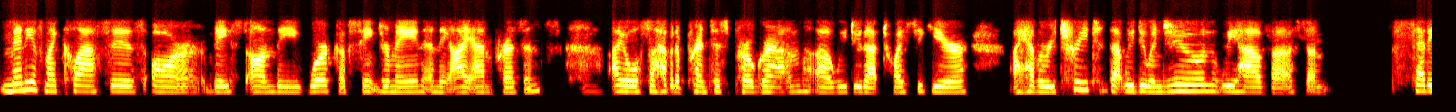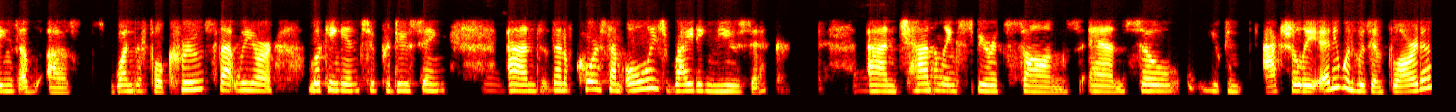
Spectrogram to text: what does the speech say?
Many of my classes are based on the work of Saint Germain and the I Am Presence. I also have an apprentice program. Uh, we do that twice a year. I have a retreat that we do in June. We have uh, some settings of a wonderful cruise that we are looking into producing. Mm. And then, of course, I'm always writing music and channeling spirit songs. And so you can actually, anyone who's in Florida,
